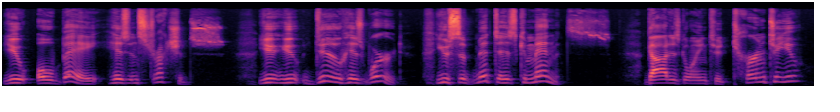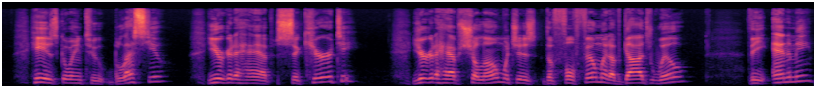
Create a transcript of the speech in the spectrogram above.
you obey his instructions, you, you do his word, you submit to his commandments, God is going to turn to you, he is going to bless you, you're going to have security, you're going to have shalom, which is the fulfillment of God's will. The enemy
